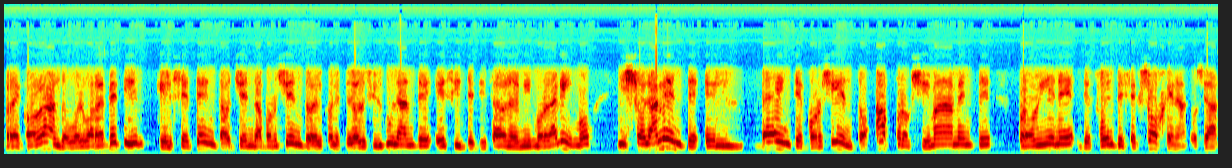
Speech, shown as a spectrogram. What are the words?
Recordando, vuelvo a repetir, que el 70-80% del colesterol circulante es sintetizado en el mismo organismo y solamente el 20% aproximadamente proviene de fuentes exógenas, o sea,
